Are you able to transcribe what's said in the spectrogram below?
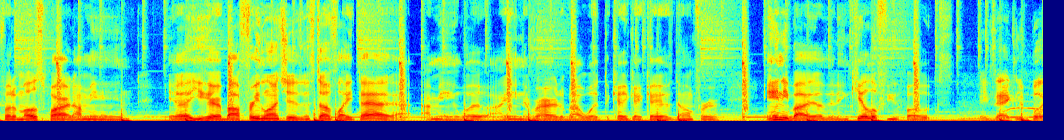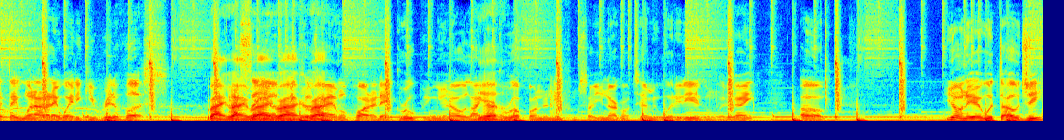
for the most part, I mean, yeah, you hear about free lunches and stuff like that. I mean, well, I ain't never heard about what the KKK has done for anybody other than kill a few folks. Exactly, but they went out of their way to get rid of us. Right, I right, say right, us right, because I am a part of that grouping, you know. Like Yeah. I grew up underneath them, so you're not gonna tell me what it is and what it ain't. Um, you on there with the OG?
